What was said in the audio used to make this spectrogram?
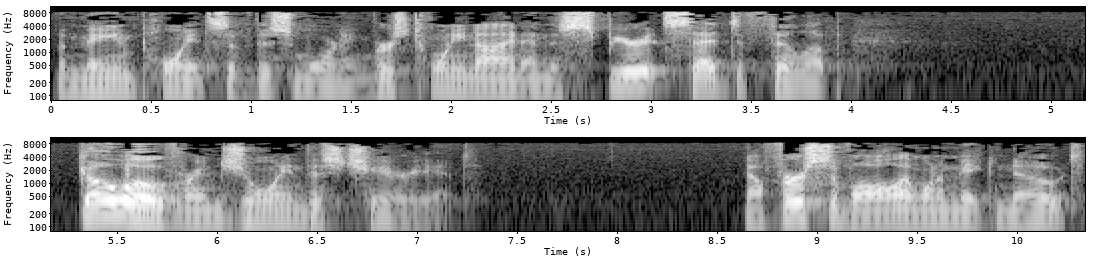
the main points of this morning. Verse 29, and the Spirit said to Philip, go over and join this chariot. Now first of all, I want to make note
